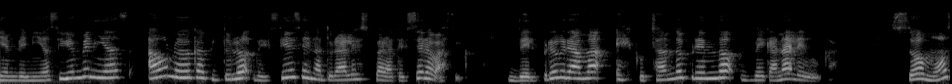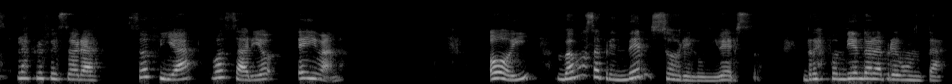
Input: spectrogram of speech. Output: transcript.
Bienvenidos y bienvenidas a un nuevo capítulo de Ciencias Naturales para Tercero Básico del programa Escuchando Aprendo de Canal Educa. Somos las profesoras Sofía, Rosario e Ivana. Hoy vamos a aprender sobre el universo, respondiendo a la pregunta,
